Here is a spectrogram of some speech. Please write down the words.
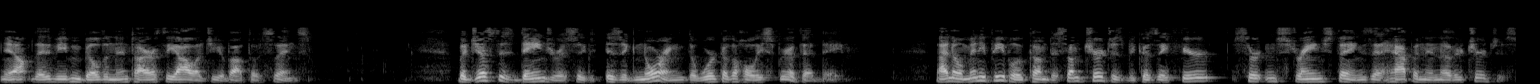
yeah, they've even built an entire theology about those things. But just as dangerous is ignoring the work of the Holy Spirit that day. I know many people who come to some churches because they fear certain strange things that happen in other churches.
